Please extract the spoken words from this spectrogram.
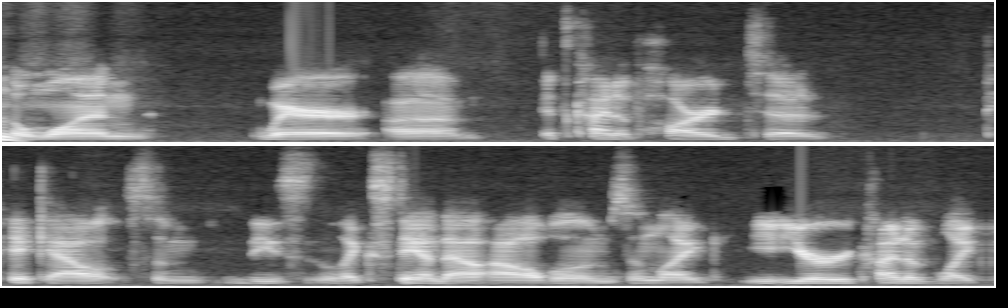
the one where um, it's kind of hard to pick out some these like standout albums, and like you're kind of like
